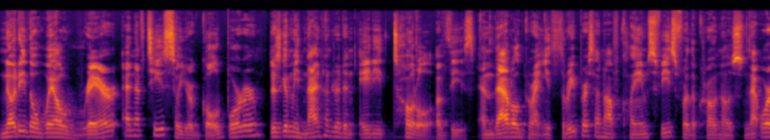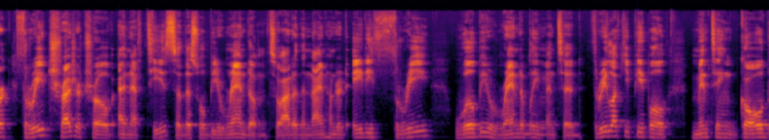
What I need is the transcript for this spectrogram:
Noti the Whale rare NFTs, so your gold border, there's going to be 980 total of these, and that'll grant you 3% off claims fees for the Cronos network, three treasure trove NFTs, so this will be random. So out of the 983 will be randomly minted. Three lucky people minting gold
